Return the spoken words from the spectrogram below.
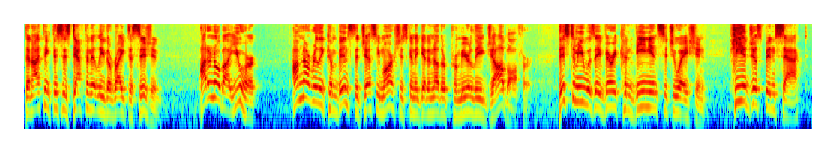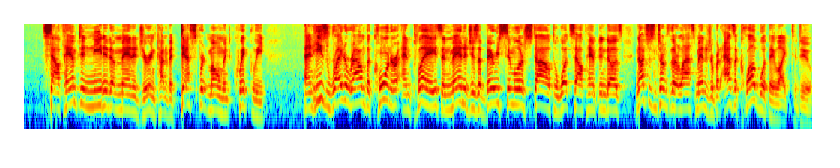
then I think this is definitely the right decision. I don't know about you, Herc. I'm not really convinced that Jesse Marsch is going to get another Premier League job offer. This to me was a very convenient situation. He had just been sacked. Southampton needed a manager in kind of a desperate moment quickly. And he's right around the corner and plays and manages a very similar style to what Southampton does, not just in terms of their last manager, but as a club, what they like to do.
